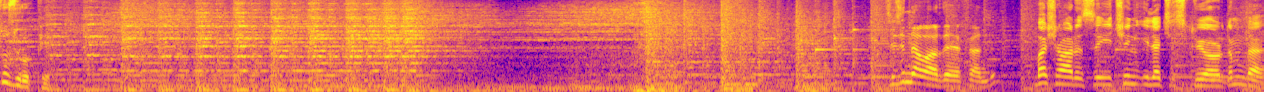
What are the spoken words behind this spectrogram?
30 rupi. Sizin ne vardı efendim? Baş ağrısı için ilaç istiyordum da.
